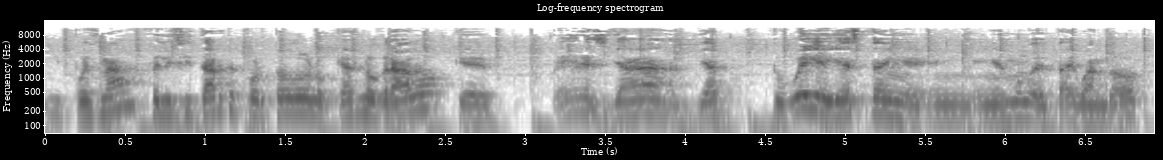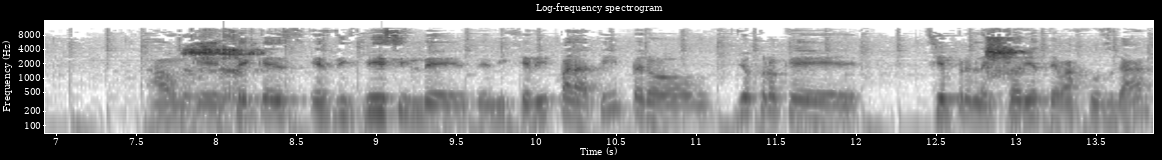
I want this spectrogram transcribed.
Y pues nada, felicitarte por todo lo que has logrado, que eres ya, ya, tu huella ya está en, en, el mundo del taekwondo. Aunque sé que es, es difícil de, de, digerir para ti, pero yo creo que siempre la historia te va a juzgar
